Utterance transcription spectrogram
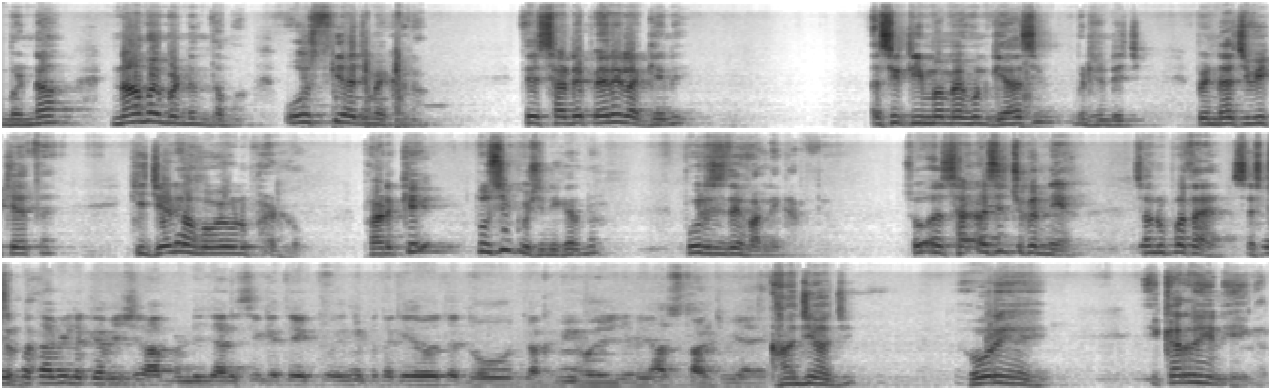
ਵੰਡਾਂ, ਨਾ ਮੈਂ ਵੰਡਣ ਦੇਵਾਂ। ਉਸ ਦੀ ਅੱਜ ਮੈਂ ਖੜਾ ਤੇ ਸਾਡੇ ਪਹਿਰੇ ਲੱਗੇ ਨੇ। ਅਸੀਂ ਟੀਮਾਂ, ਮੈਂ ਹੁਣ ਗਿਆ ਸੀ ਬਠਿੰਡੇ 'ਚ। ਪਿੰਡਾਂ 'ਚ ਵੀ ਕਹਿਤਾ ਕਿ ਜਿਹੜਾ ਹੋਵੇ ਉਹਨੂੰ ਫੜ ਲਓ। ਫੜ ਕੇ ਤੁਸੀਂ ਕੁਝ ਨਹੀਂ ਕਰਨਾ। ਪੁਲਿਸ ਦੇ ਹਵਾਲੇ ਕਰ ਦਿਓ। ਸੋ ਅਸੀਂ ਚੁਕੰਨੇ ਆ। ਸਾਨੂੰ ਪਤਾ ਹੈ ਸਿਸਟਮ ਦਾ। ਪਤਾ ਵੀ ਲੱਗਿਆ ਵੀ ਸ਼ਰਾਬ ਵੰਡੀ ਜਾ ਰਹੀ ਸੀ ਕਿਤੇ ਕੋਈ ਨਹੀਂ ਪਤਾ ਕਿ ਉਹਦੇ ਤੇ ਦੋ ਜ਼ਖਮੀ ਹੋਏ ਜਿਹੜੇ ਹਸਪਤਾਲ 'ਚ ਵੀ ਆਏ। ਹਾਂਜੀ ਹਾਂਜੀ। ਹੋ ਰਿਹਾ ਹੈ ਇਹ ਕਰ ਰਹੇ ਨੇ ਇਹ ਗੱਲ।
